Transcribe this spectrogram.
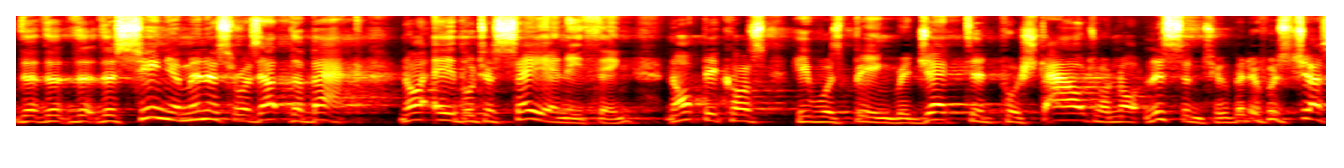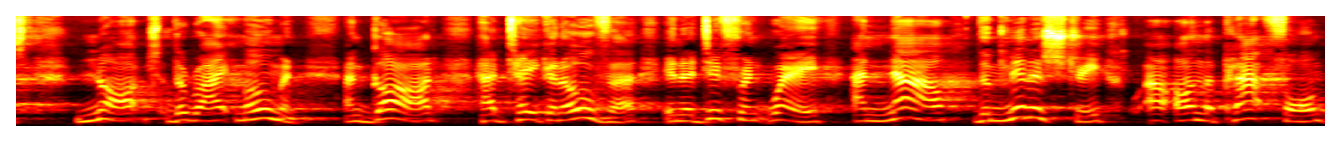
the, the, the, senior minister was at the back, not able to say anything, not because he was being rejected, pushed out, or not listened to, but it was just not the right moment. And God had taken over in a different way. And now the ministry uh, on the platform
